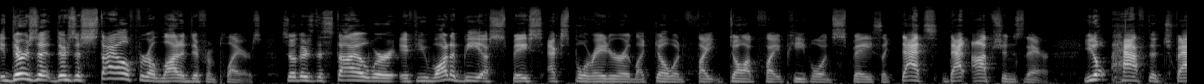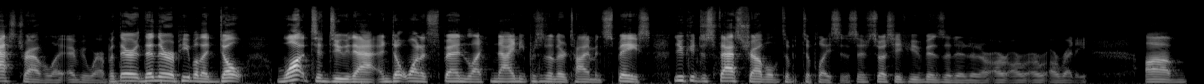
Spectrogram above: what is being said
there's a there's a style for a lot of different players. So there's the style where if you want to be a space explorator and like go and fight dog fight people in space, like that's that option's there. You don't have to fast travel everywhere. But there then there are people that don't want to do that and don't want to spend like 90% of their time in space. You can just fast travel to, to places, especially if you visited it or, or, or already. Um,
